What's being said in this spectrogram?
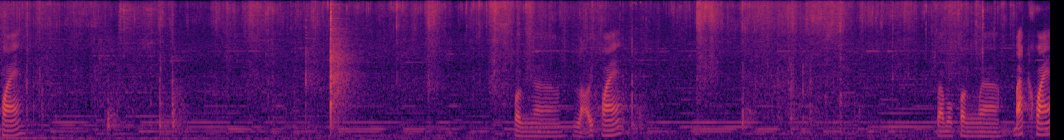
khóa. Phần uh, lõi khóa. Và một phần uh, bát khóa.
